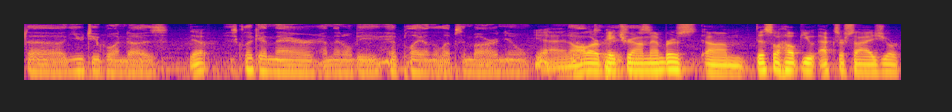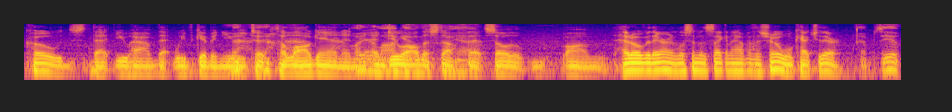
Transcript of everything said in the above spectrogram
the YouTube one does. yep Just click in there, and then it'll be hit play on the Libsyn bar, and you'll yeah and all our patreon members um, this will help you exercise your codes that you have that we've given you to, Yeah. to log in and, All and do all the stuff yeah. that so um, head over there and listen to the second half of the show we'll catch you there Yep, see you.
